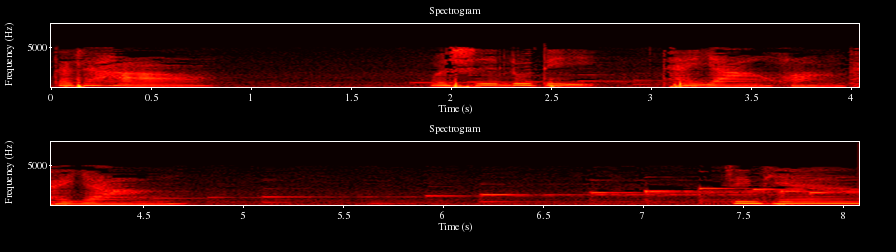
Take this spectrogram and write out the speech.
大家好，我是 Ludy 太阳黄太阳。今天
